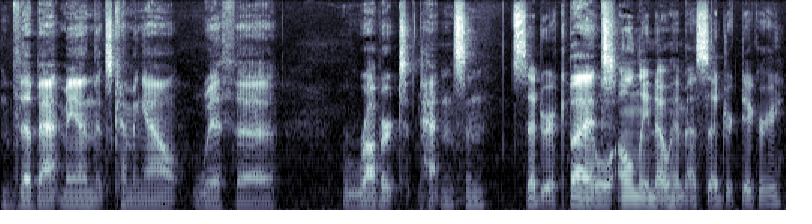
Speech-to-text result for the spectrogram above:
the Batman that's coming out with uh, Robert Pattinson, cedric. But i will only know him as cedric diggory.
